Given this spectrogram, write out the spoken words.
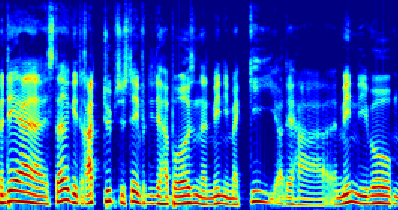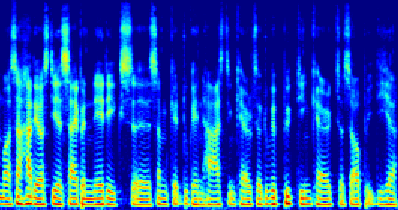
Men det er stadig et ret dybt system, fordi det har både sådan almindelig magi, og det har almindelige våben, og så har det også de her cybernetics, øh, som kan, du kan enhance din karakter, du kan bygge dine characters op i de her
